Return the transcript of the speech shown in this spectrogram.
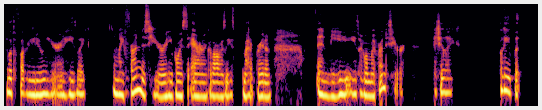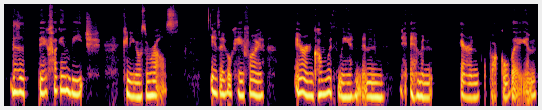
Like, what the fuck are you doing here? And he's like, my friend is here. And he points to Aaron because obviously he's mad at Brayden. And he, he's like, well, my friend is here. And she's like, okay, but this is a big fucking beach. Can you go somewhere else? And he's like, okay, fine. Aaron, come with me. And, and him and Aaron walk away. And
